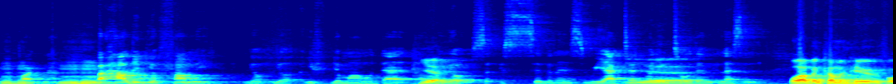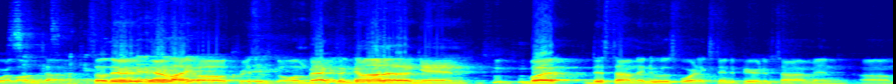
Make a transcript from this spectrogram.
and Mm-hmm. your partner. But how did your family, your your if your mom or dad, or Yeah. your si- siblings reacted when you told them, listen, that? Well, I've been coming here for a long it's- time, okay. so they're they're like, oh, Chris is going back to Ghana again. But this time they knew it was for an extended period of mm-hmm. time, and um,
